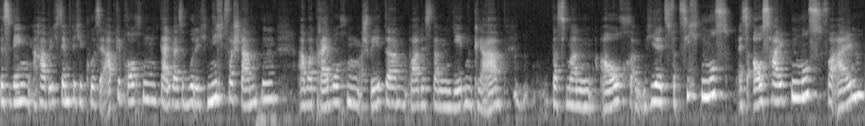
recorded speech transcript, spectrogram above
Deswegen habe ich sämtliche Kurse abgebrochen. Teilweise wurde ich nicht verstanden, aber drei Wochen später war das dann jedem klar, mhm. dass man auch hier jetzt verzichten muss, es aushalten muss vor allem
